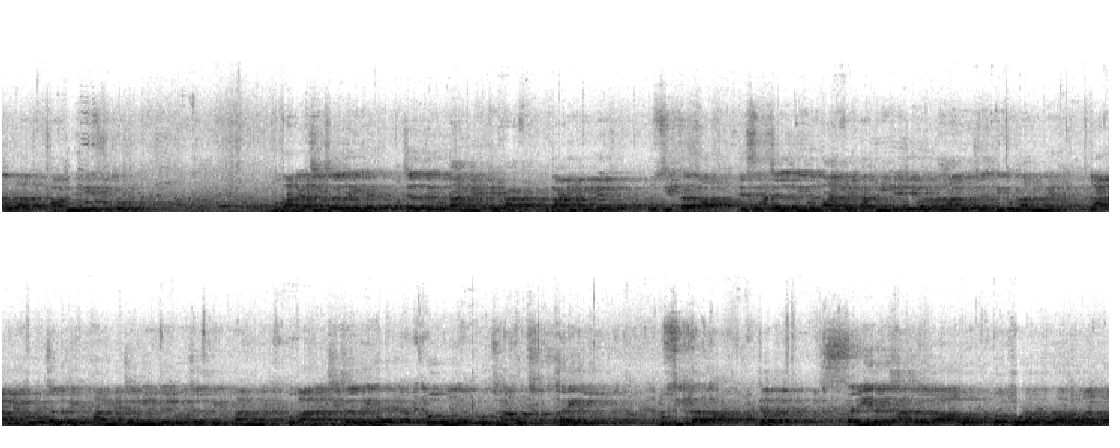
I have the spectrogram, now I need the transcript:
थोड़ा अपने लिए भी जोड़ दुकान अच्छी चल रही है। चलती दुकान में एक आध गाड़ी भी ले लो। उसी तरह जैसे चलती दुकान में पत्नी के जेवर बना लो, चलती दुकान में प्लाट ले लो, चलती दुकान में ज़मीन ले लो, चलती दुकान में दुकान अच्छी चल रही है। तो तुम खरीद लो उसी तरह जब शरीर अच्छा चल रहा हो तो थोड़ा थोड़ा भगवान का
